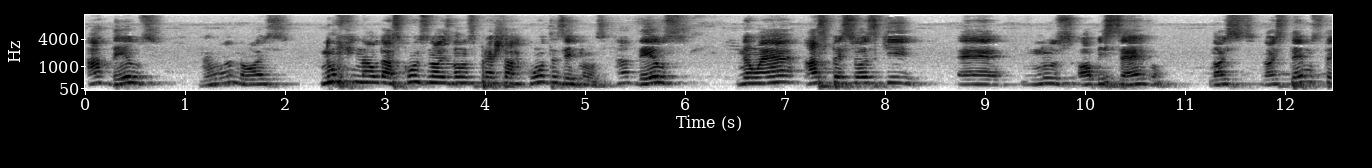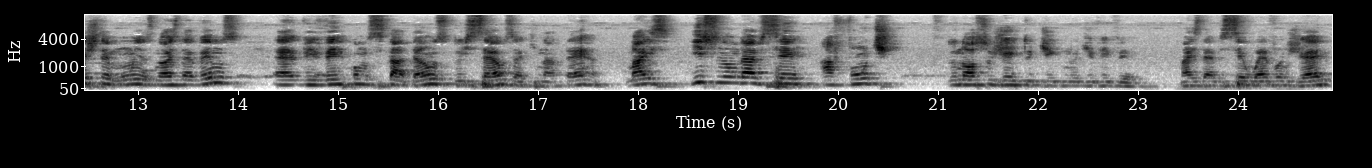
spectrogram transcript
a Deus, não a nós. No final das contas, nós vamos prestar contas, irmãos, a Deus. Não é as pessoas que é, nos observam. Nós, nós temos testemunhas, nós devemos é, viver como cidadãos dos céus aqui na terra, mas isso não deve ser a fonte do nosso jeito digno de viver, mas deve ser o Evangelho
